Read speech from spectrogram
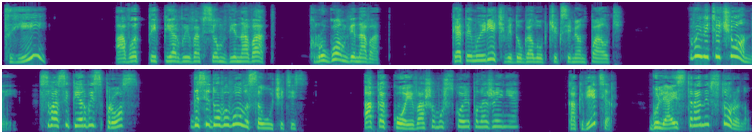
Ты? А вот ты первый во всем виноват, кругом виноват. К этому и речь веду, голубчик Семен Палч. Вы ведь ученый, с вас и первый спрос. До седого волоса учитесь. А какое ваше мужское положение? Как ветер, гуляй из стороны в сторону,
